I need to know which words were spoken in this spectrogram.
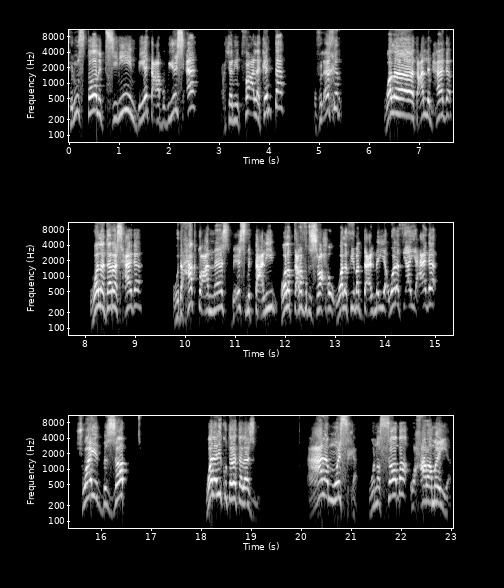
فلوس طالب سنين بيتعب وبيشقى عشان يدفع لك أنت وفي الآخر ولا اتعلم حاجة ولا درس حاجة وضحكتوا على الناس باسم التعليم ولا بتعرفوا تشرحوا ولا في مادة علمية ولا في أي حاجة. شوية بالظبط ولا ليكوا ثلاثين لازمة. عالم وسخة ونصابة وحرامية.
